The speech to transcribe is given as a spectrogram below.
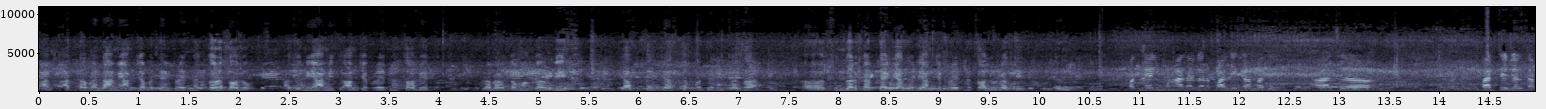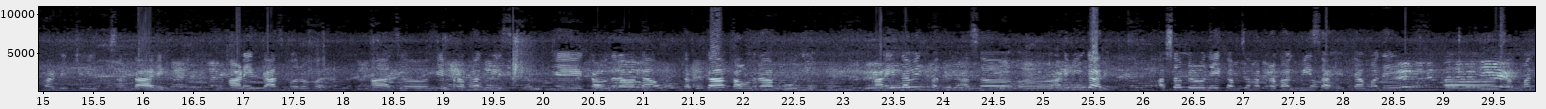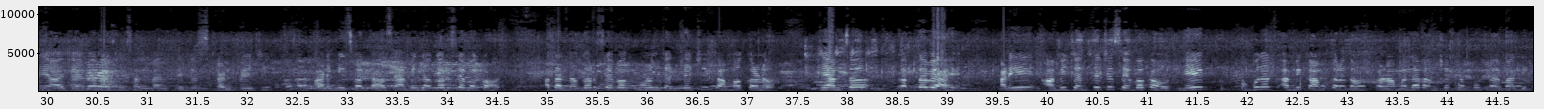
आत्तापर्यंत आम्ही आमच्या पद्धतीने प्रयत्न करत आलो. अजूनही आम्ही आमचे प्रयत्न चालू आहेत. प्रभाग क्रमांक वीस जास्तीत जास्त पद्धतीने कसा सुंदर करता येईल यासाठी आमचे प्रयत्न चालू राहतील. धन्यवाद. पनवेल महानगरपालिकामध्ये आज भारतीय जनता पार्टीची सत्ता आहे. आणि त्याचबरोबर आज हे प्रभाग वीस हे काळुंदराव गाव तक्का काळुंदराव बोधी आणि नवीन पनवेल असं आणि विंगारी असं मिळून एक आमचा हा प्रभाग वीस आहे. त्यामध्ये सन्माननीय अजय गराजी सन्मान तेजस कंट्रेजी आणि मी स्वतः. असे आम्ही नगरसेवक आहोत. आता नगरसेवक म्हणून जनतेची कामं करणं हे आमचं कर्तव्य आहे. आणि आम्ही जनतेचे सेवक आहोत. हे बघूनच आम्ही काम करत आहोत. कारण आम्हाला रामशेठ ठाकूर साहेबांनी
